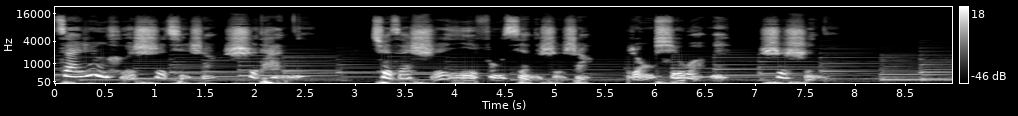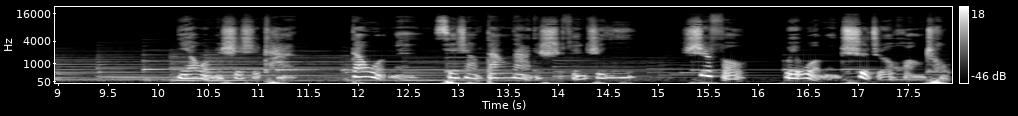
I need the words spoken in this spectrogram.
在任何事情上试探你，却在十一奉献的事上容许我们试试你。你要我们试试看，当我们献上当纳的十分之一，是否为我们斥责蝗虫，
